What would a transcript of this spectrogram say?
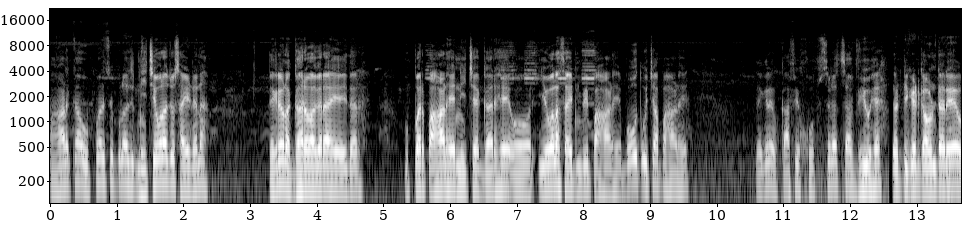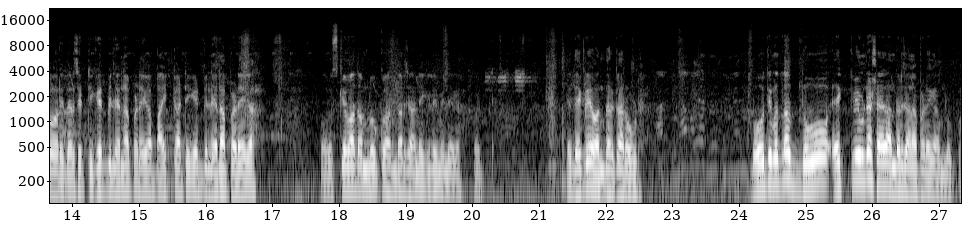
पहाड़ का ऊपर से पूरा नीचे वाला जो साइड है ना, देख रहे हो ना, घर वगैरह है इधर। ऊपर पहाड़ है, नीचे घर है और ये वाला साइड में भी पहाड़ है, बहुत ऊँचा पहाड़ है। देख रहे हो, काफ़ी खूबसूरत सा व्यू है। इधर टिकट काउंटर है और इधर से टिकट भी लेना पड़ेगा बाइक का टिकट भी लेना पड़ेगा। और उसके बाद हम लोग को अंदर जाने के लिए मिलेगा बट ये देख रहे हो अंदर का रोड बहुत ही मतलब दो, एक किलोमीटर शायद अंदर जाना पड़ेगा हम लोग को।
